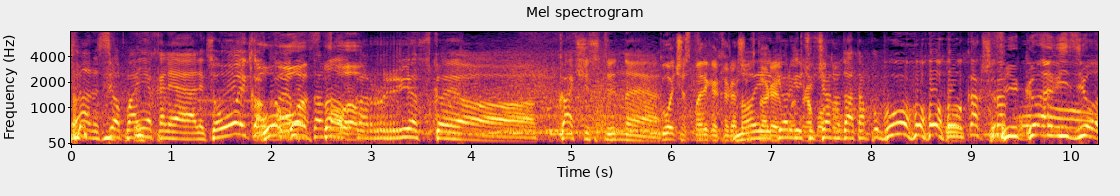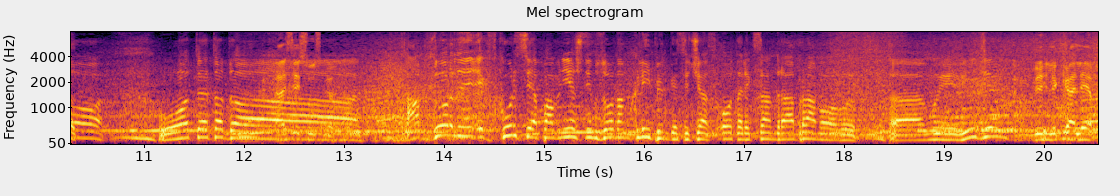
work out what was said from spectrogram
Ладно, все, поехали, Алекс. Ой, какая остановка резкая, качественная. Гоча, смотри, как хорошо Но и вторым Георгий. Чучану, да, там... О, как широко! Фига везет! Вот это да! А здесь узко. Обзорная экскурсия по внешним зонам клиппинга сейчас от Александра Абрамова э, мы видим. Великолепно.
